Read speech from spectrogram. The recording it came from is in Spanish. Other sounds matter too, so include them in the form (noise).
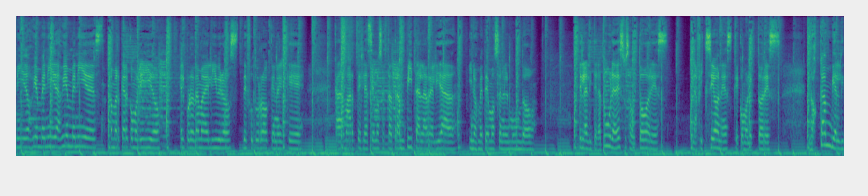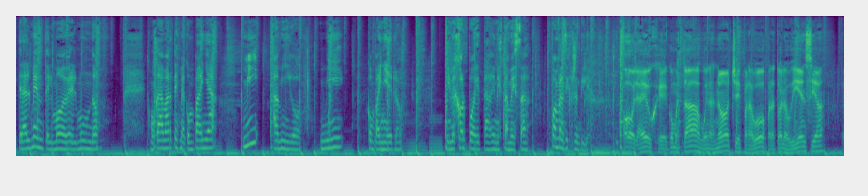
Bienvenidos, bienvenidas, bienvenides a Marcar como Leído, el programa de libros de Futurock en el que cada martes le hacemos esta trampita a la realidad y nos metemos en el mundo de la literatura, de sus autores, de las ficciones que como lectores nos cambian literalmente el modo de ver el mundo. Como cada martes me acompaña mi amigo, mi compañero, mi mejor poeta en esta mesa, Juan Francisco Gentile. Hola Euge, ¿cómo estás? Buenas noches para vos, para toda la audiencia.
